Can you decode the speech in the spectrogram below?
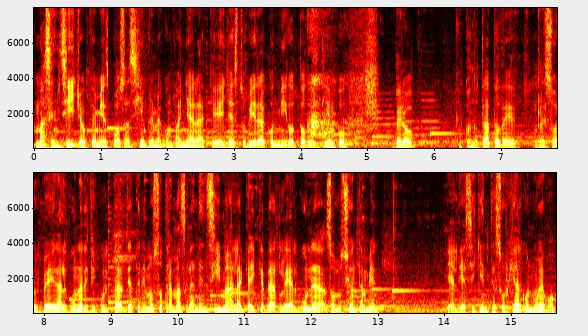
más sencillo, que mi esposa siempre me acompañara, que ella estuviera conmigo todo el tiempo. Pero cuando trato de resolver alguna dificultad, ya tenemos otra más grande encima a la que hay que darle alguna solución también. Y al día siguiente surge algo nuevo.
